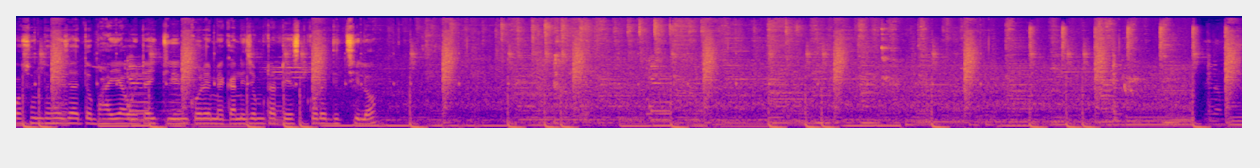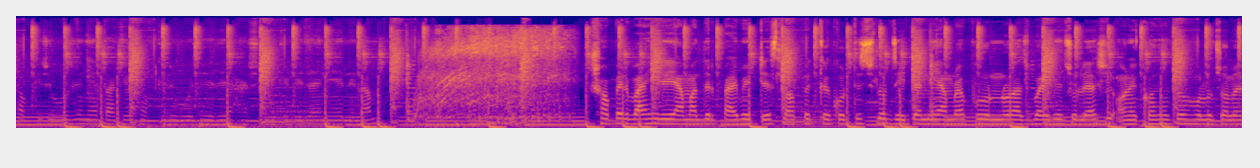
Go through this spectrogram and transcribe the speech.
পছন্দ হয়ে যায়, তো ভাইয়া ওইটাই ক্লিন করে মেকানিজমটা টেস্ট করে দিচ্ছিল। শপের বাইরে আমাদের প্রাইভেট টেস্ট অপেক্ষা করতেছিল, যেটা নিয়ে আমরা পুরনো রাজবাড়িতে চলে আসি। অনেক কথা তো হলো, চলেন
